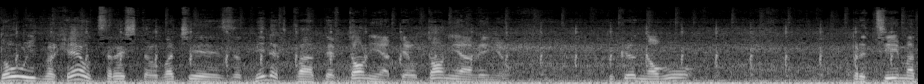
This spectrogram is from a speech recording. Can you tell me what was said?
Долу идвах е от среща, обаче задминах това Тевтония, Теотония авеню. Тук много предци имат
